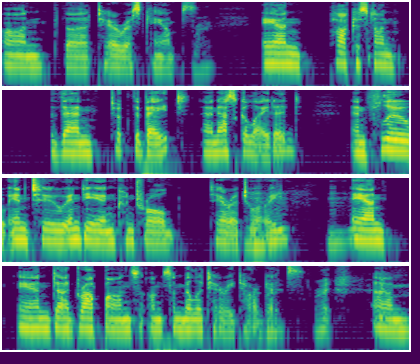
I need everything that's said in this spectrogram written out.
on the terrorist camps. Right. And Pakistan then took the bait and escalated and flew into Indian controlled territory mm-hmm. Mm-hmm. and and uh, drop bombs on some military targets. Right. right. Um,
